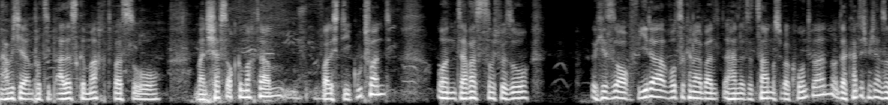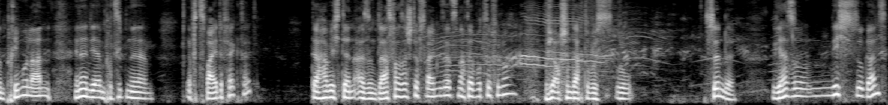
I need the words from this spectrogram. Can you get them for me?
habe ich ja im Prinzip alles gemacht, was so meine Chefs auch gemacht haben, weil ich die gut fand. Und da war es zum Beispiel so, hier ist es auch, jeder Wurzelkanal behandelte Zahn muss überkront werden. Und da kannte ich mich an so einen Primoladen erinnern, der im Prinzip eine F2-Defekt hat. Da habe ich dann also einen Glasfaserstift reingesetzt nach der Wurzelfüllung, wo ich auch schon dachte, wo ich so, Sünde. Ja, so nicht so ganz.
